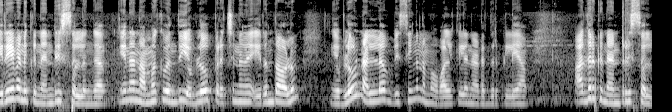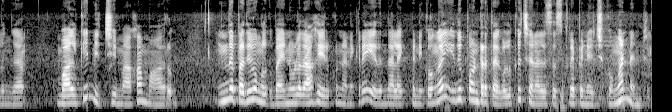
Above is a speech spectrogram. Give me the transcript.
இறைவனுக்கு நன்றி சொல்லுங்கள் ஏன்னா நமக்கு வந்து எவ்வளோ பிரச்சனை இருந்தாலும் எவ்வளோ நல்ல விஷயங்கள் நம்ம வாழ்க்கையில் நடந்திருக்கு இல்லையா? அதற்கு நன்றி சொல்லுங்கள் வாழ்க்கை நிச்சயமாக மாறும். இந்த பதிவு உங்களுக்கு பயனுள்ளதாக இருக்கும்னு நினைக்கிறேன். இருந்தால் லைக் பண்ணிக்கோங்க. இது போன்ற தகவலுக்கு சேனலை சப்ஸ்கிரைப் பண்ணி வச்சுக்கோங்க. நன்றி.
